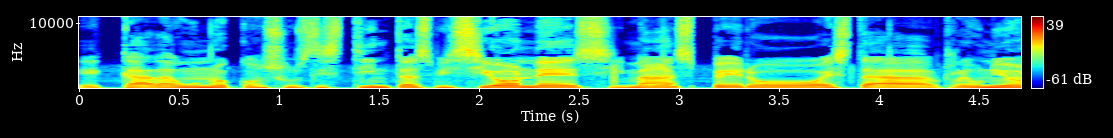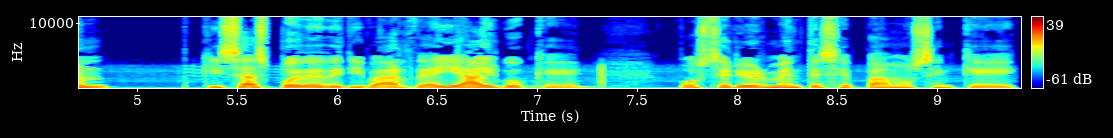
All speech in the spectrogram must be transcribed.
eh, cada uno con sus distintas visiones y más pero esta reunión quizás puede derivar de ahí algo que posteriormente sepamos en qué,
